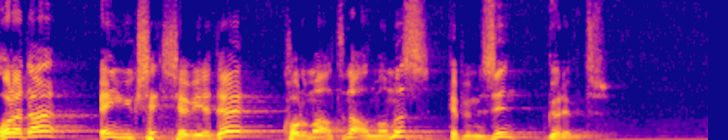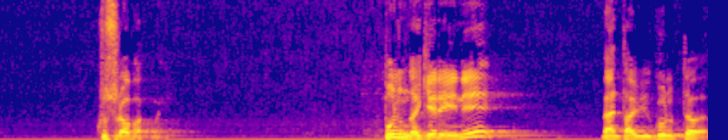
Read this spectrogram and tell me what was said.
orada en yüksek seviyede koruma altına almamız hepimizin görevidir. Kusura bakmayın. Bunun da gereğini ben tabii grupta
